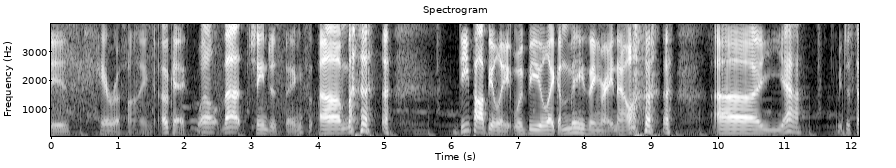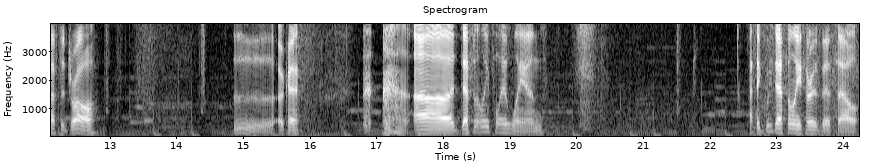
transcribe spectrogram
is terrifying. Okay, well, that changes things. Um, depopulate would be like amazing right now. uh, yeah, we just have to draw. Ugh, okay. uh, definitely play land. I think we definitely throw this out.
